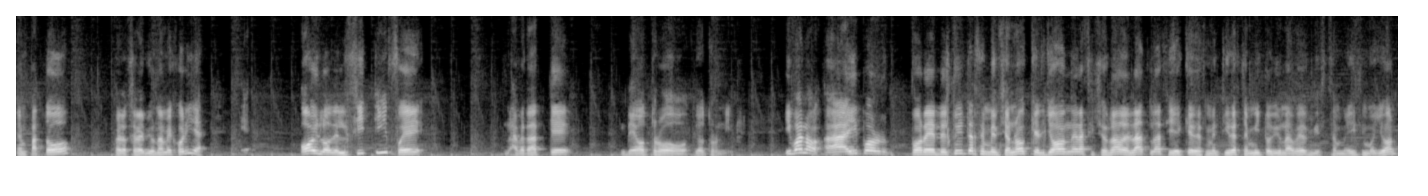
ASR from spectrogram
empató, pero se le vio una mejoría. Eh, Hoy lo del City fue, la verdad que de otro, de otro nivel. Y bueno, ahí por, por el, el Twitter se mencionó que el John era aficionado del Atlas y hay que desmentir este mito de una vez, mi estimadísimo John.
